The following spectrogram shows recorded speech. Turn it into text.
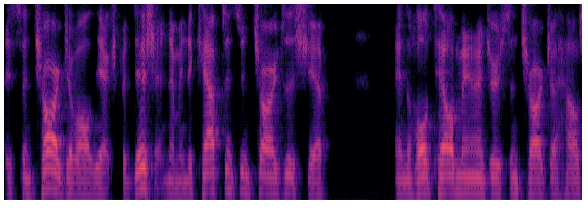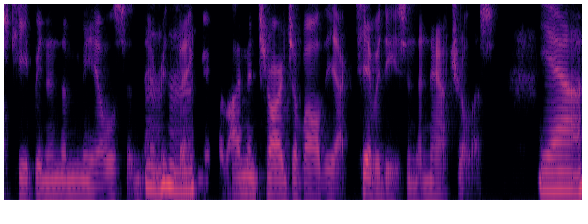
It's in charge of all the expedition. I mean, the captain's in charge of the ship, and the hotel manager's in charge of housekeeping and the meals and everything. Mhm. But I'm in charge of all the activities and the naturalists. Yeah.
